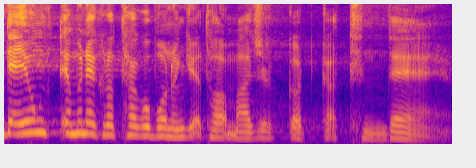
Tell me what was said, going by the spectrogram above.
내용 때문에 그렇다고 보는 게 더 맞을 것 같은데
